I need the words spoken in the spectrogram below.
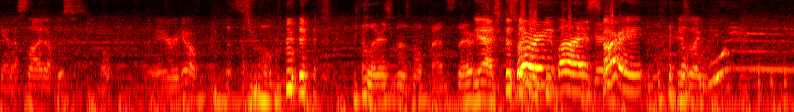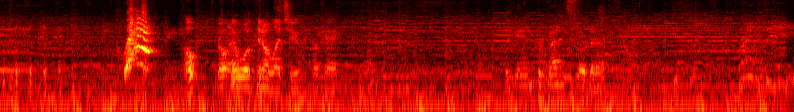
Can I slide up this? Nope. There we go. That's hilarious if there's no fence there. Yeah, just Sorry, like, bye. Sorry. He's like, "Whee!" Oh, No, they won't. They don't let you. Okay. The game prevents your death. Yeah,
